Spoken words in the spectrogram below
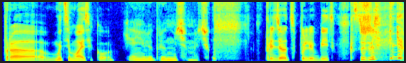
про математику. Я не люблю математику. Придется полюбить, к сожалению.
